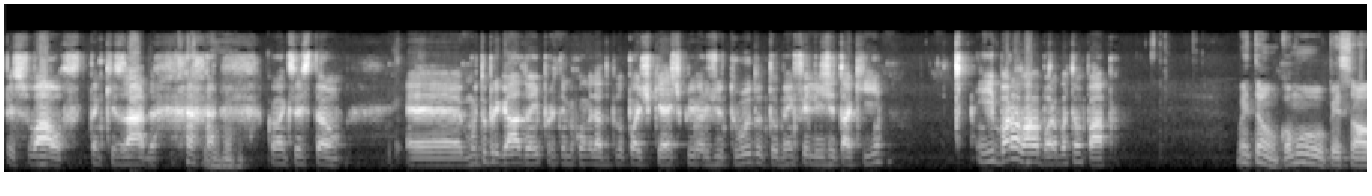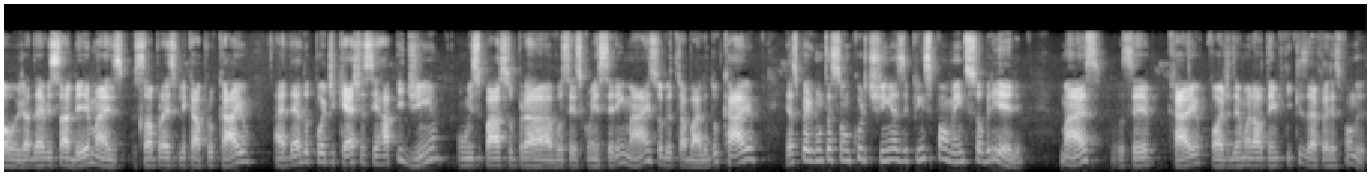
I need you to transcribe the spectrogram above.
pessoal, tanquizada, como é que vocês estão? É, muito obrigado aí por ter me convidado pelo podcast, primeiro de tudo, estou bem feliz de estar aqui. E bora lá, bora bater um papo. Bom, então, como o pessoal já deve saber, mas só para explicar para o Caio, a ideia do podcast é ser rapidinho, um espaço para vocês conhecerem mais sobre o trabalho do Caio, e as perguntas são curtinhas e principalmente sobre ele. Mas você, Caio, pode demorar o tempo que quiser para responder.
